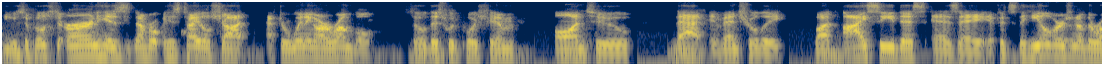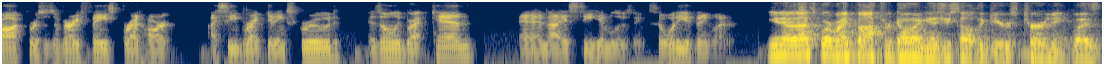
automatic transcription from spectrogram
he was supposed to earn his number his title shot after winning our Rumble, so this would push him onto that eventually. But I see this as a if it's the heel version of The Rock versus a very face Bret Hart, I see Bret getting screwed as only Bret can, and I see him losing. So what do you think, Leonard? You know, that's where my thoughts were going as you saw the gears turning was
